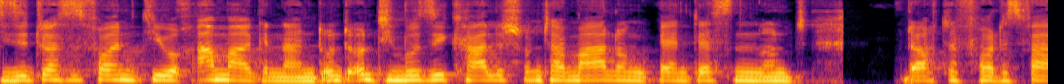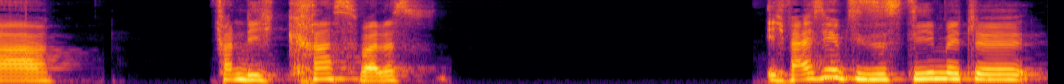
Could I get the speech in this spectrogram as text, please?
diese, du hast es vorhin Diorama genannt und, und die musikalische Untermalung währenddessen und, und auch davor, das war, fand ich krass, weil das, ich weiß nicht, ob dieses Stilmittel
